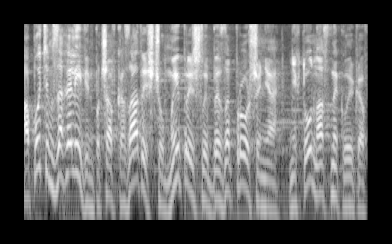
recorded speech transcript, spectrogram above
А потім взагалі він почав казати, що ми прийшли без запрошення, ніхто нас не кликав.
